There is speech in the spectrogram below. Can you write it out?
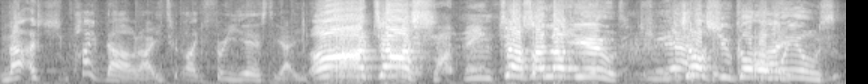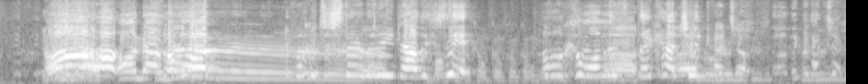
Nah, sh- pipe down, right? You took like three years to get you. Ah, oh, Josh! Josh, I love you! Yeah. Josh, you got on Right. wheels! Oh, no, ah! oh, no, come no, no, on! no, no, no, no, no, If I could just stay in the lead now, this is it! Come on, come on, come on, come Oh, come on, they're, they're catching! catch up. Catch up.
